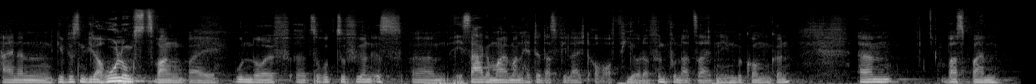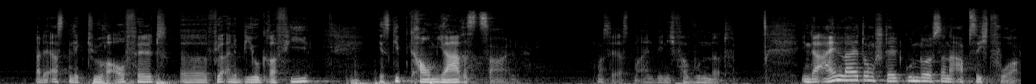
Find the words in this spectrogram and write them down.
einen gewissen Wiederholungszwang bei Gundolf äh, zurückzuführen ist. Ähm, ich sage mal, man hätte das vielleicht auch auf 400 oder 500 Seiten hinbekommen können. Ähm, was beim, bei der ersten Lektüre auffällt für eine Biografie, es gibt kaum Jahreszahlen, was ja erstmal ein wenig verwundert. In der Einleitung stellt Gundolf seine Absicht vor.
